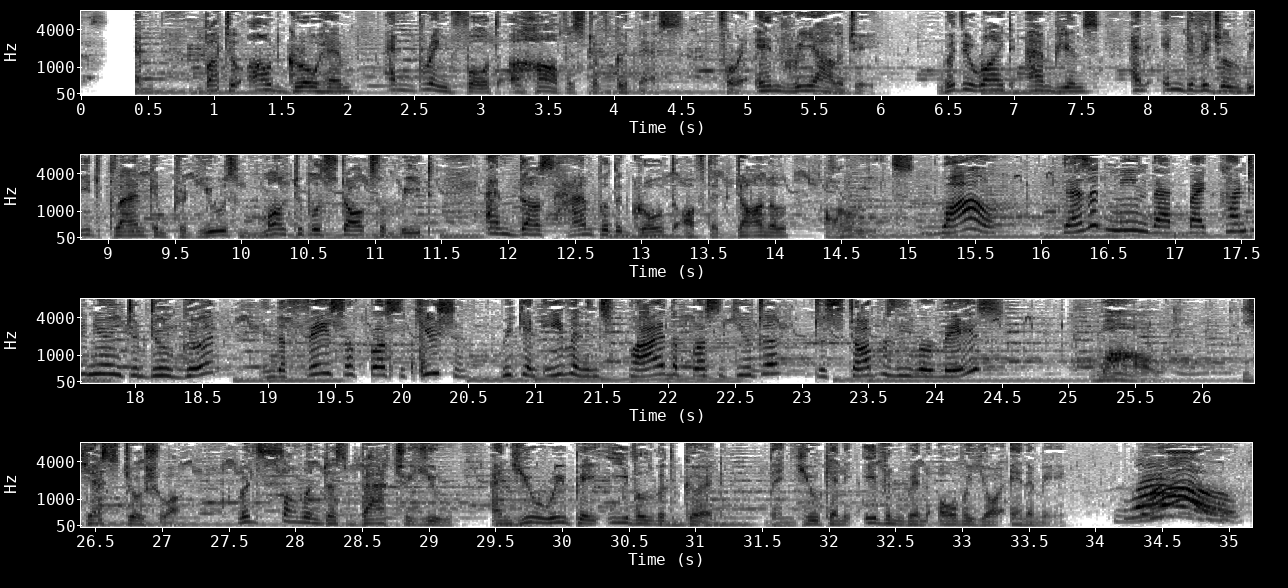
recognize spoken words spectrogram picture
but to outgrow him and bring forth a harvest of goodness. For in reality, with the right ambience, an individual wheat plant can produce multiple stalks of wheat and thus hamper the growth of the darnel or weeds. Wow! Does it mean that by continuing to do good in the face of persecution, we can even inspire the persecutor to stop his evil ways? Wow! Yes, Joshua. When someone does bad to you and you repay evil with good, then you can even win over your enemy. Wow!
